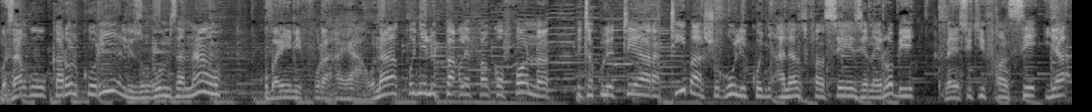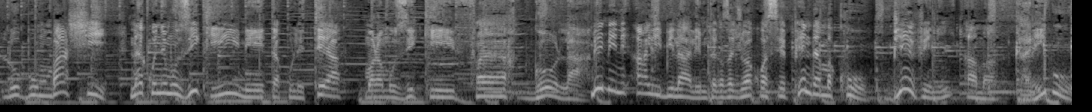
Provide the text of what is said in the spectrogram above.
Mwenzangu Carol Kori alizungumza nao kubaini furaha yao. Na kwenye Le Parle Francophone nitakuletea ratiba ya shughuli kwenye Alliance Francaise ya Nairobi na Institut Francais ya Lubumbashi, na kwenye muziki nitakuletea mwanamuziki Fargola. Mimi ni Ali Bilali, mtangazaji wako asiyependa makuu. Bienvenue ama karibu.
